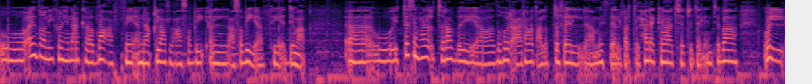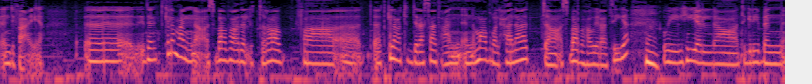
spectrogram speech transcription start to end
وأيضا يكون هناك ضعف في الناقلات العصبي العصبية في الدماغ. ويتسم هذا الاضطراب بظهور أعراض على الطفل مثل فرط الحركة تشتت الانتباه والاندفاعية. آه إذا نتكلم عن أسباب هذا الاضطراب فتكلمت الدراسات عن أن معظم الحالات أسبابها وراثية وهي تقريبا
